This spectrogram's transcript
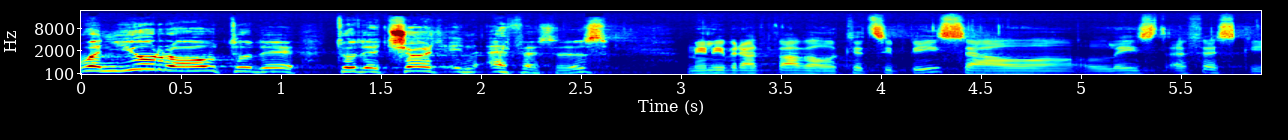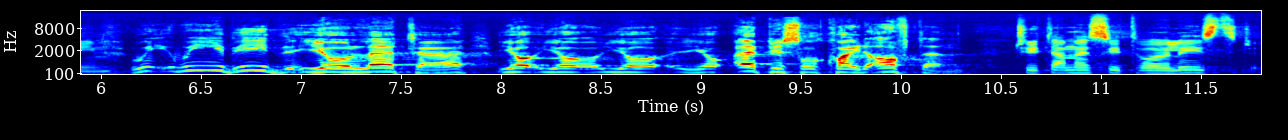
when you wrote to the, to the church in Ephesus, Milý brat Pavel, keď si písal list Efeským, we, we read your letter, your, your, your, your epistle quite often. čítame si tvoj list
